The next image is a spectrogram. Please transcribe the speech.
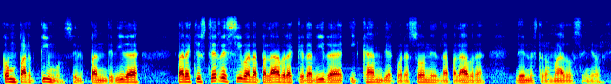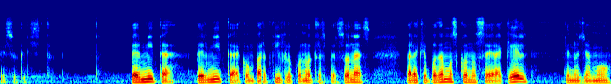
compartimos el pan de vida para que usted reciba la palabra que da vida y cambia corazones, la palabra de nuestro amado Señor Jesucristo. Permita, permita compartirlo con otras personas para que podamos conocer a aquel que nos llamó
